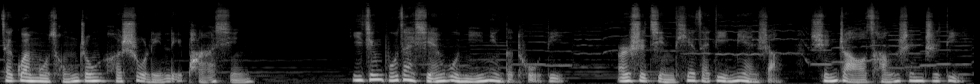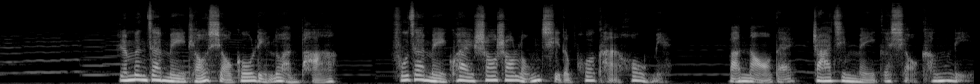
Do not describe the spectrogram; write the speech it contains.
在灌木丛中和树林里爬行，已经不再嫌恶泥泞的土地，而是紧贴在地面上寻找藏身之地。人们在每条小沟里乱爬，伏在每块稍稍隆起的坡坎后面，把脑袋扎进每个小坑里。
